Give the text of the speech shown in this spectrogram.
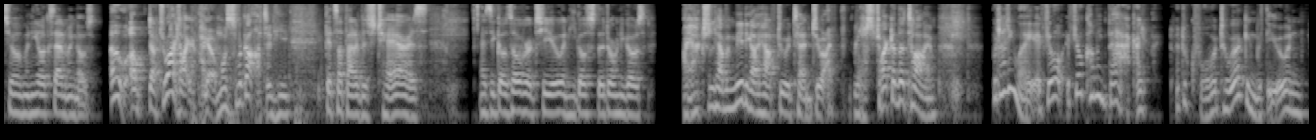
to him, and he looks at him and goes, "Oh, oh, that's right. I, I almost forgot." And he gets up out of his chair as as he goes over to you, and he goes to the door and he goes, "I actually have a meeting I have to attend to. I lost track of the time." But anyway, if you're if you're coming back, I, I look forward to working with you, and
